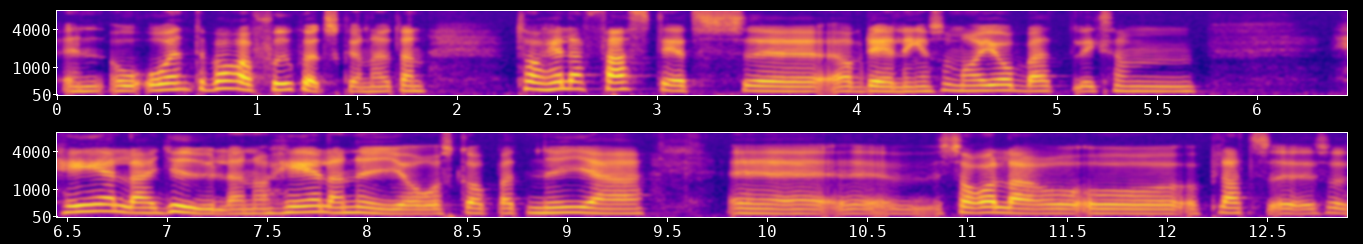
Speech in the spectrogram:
en, och, och, inte bara sjuksköterskorna utan ta hela fastighetsavdelningen som har jobbat liksom hela julen och hela nyår och skapat nya Eh, eh, salar och, och, och plats, eh, så,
